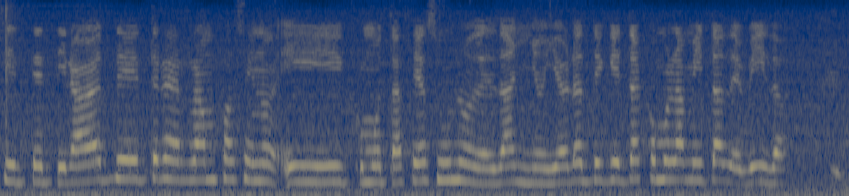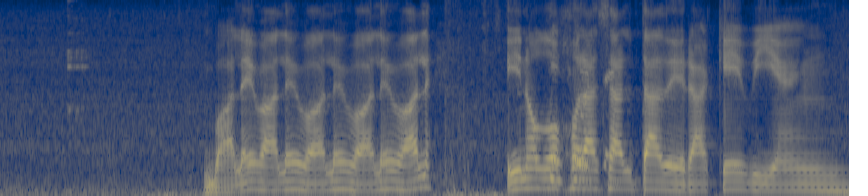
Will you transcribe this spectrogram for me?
que te tirabas de tres rampas y, no- y como te hacías uno de daño y ahora te quitas como la mitad de vida. Vale, vale, vale, vale, vale. Y no cojo la saltadera, qué bien.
